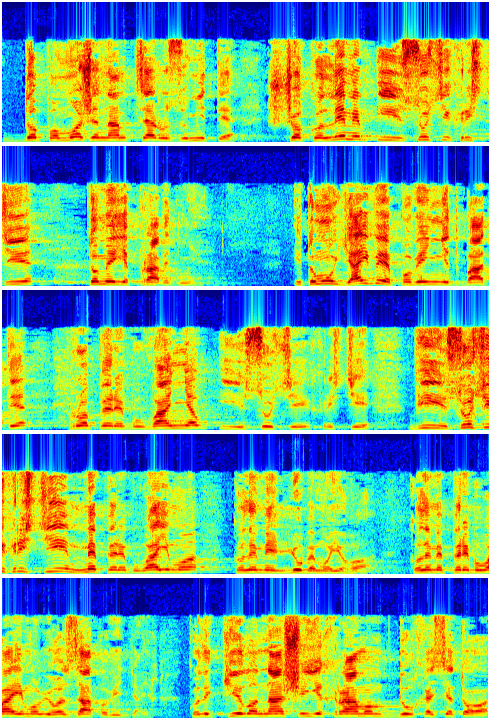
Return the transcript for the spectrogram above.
допоможе нам це розуміти, що коли ми в Ісусі Христі, то ми є праведні. І тому я й ви повинні дбати про перебування в Ісусі Христі. В Ісусі Христі ми перебуваємо, коли ми любимо Його, коли ми перебуваємо в Його заповідях, коли тіло наше є храмом Духа Святого.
